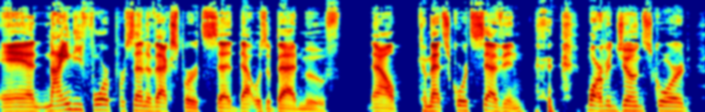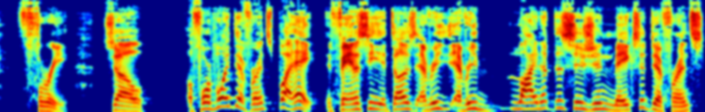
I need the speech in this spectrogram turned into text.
and 94% of experts said that was a bad move. Now, Kmet scored seven, Marvin Jones scored three. So a four point difference, but hey, in fantasy, it does every every lineup decision makes a difference.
